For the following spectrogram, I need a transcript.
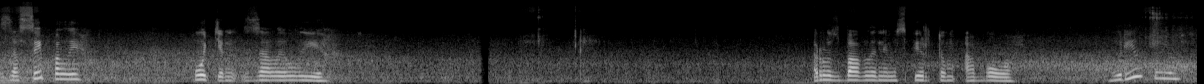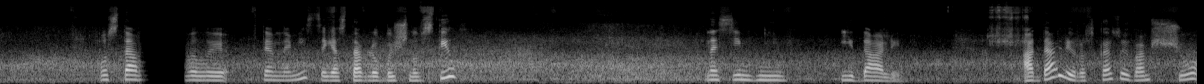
Засипали, потім залили розбавленим спіртом або горілкою, поставили темне місце, я ставлю обично в стіл на 7 днів і далі. А далі розказую вам, що,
